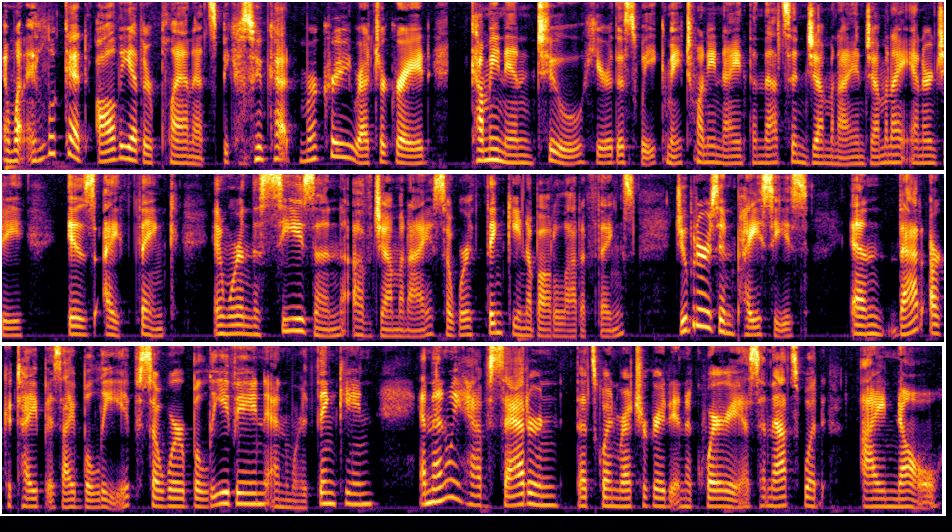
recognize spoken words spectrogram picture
And when I look at all the other planets, because we've got Mercury retrograde coming in too here this week, May 29th, and that's in Gemini, and Gemini energy is I think, and we're in the season of Gemini, so we're thinking about a lot of things. Jupiter is in Pisces, and that archetype is I believe, so we're believing and we're thinking. And then we have Saturn that's going retrograde in Aquarius, and that's what I know.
